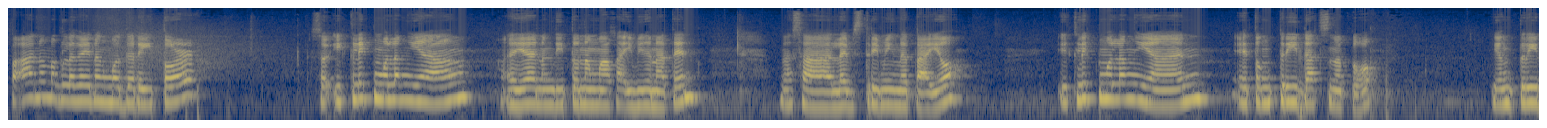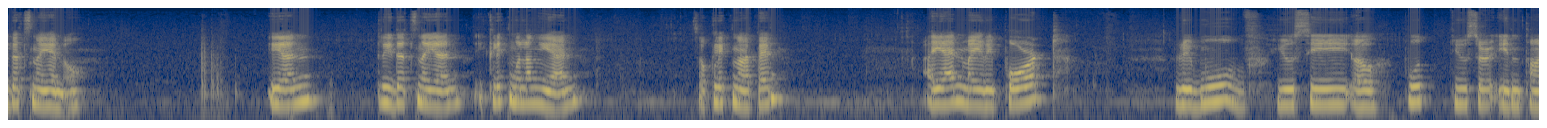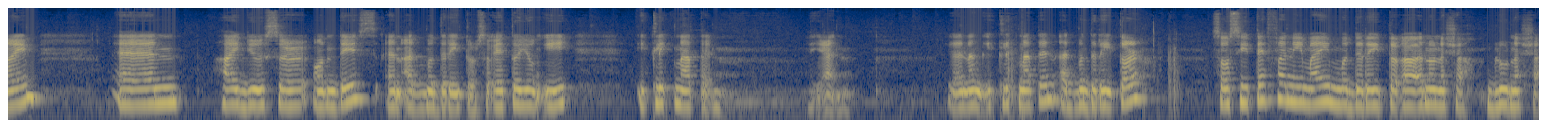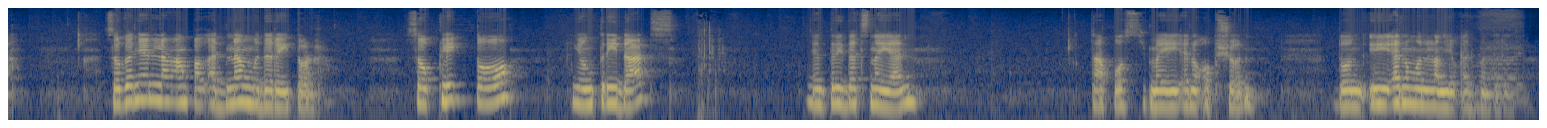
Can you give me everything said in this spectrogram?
paano maglagay ng moderator. So, i-click mo lang yang, ayan, nandito ng mga kaibigan natin. Nasa live streaming na tayo. I-click mo lang yan, itong 3 dots na to. Yung 3 dots na yan, oh. Yan, 3 dots na yan. I-click mo lang yan. So, click natin. Ayan, may report. Remove, you see, oh, put user in time. And hide user on this and add moderator. So, ito yung i-click natin. Ayan. Yan ang i-click natin, add moderator. So, si Tiffany may moderator, ah, ano na siya, blue na siya. So, ganyan lang ang pag-add ng moderator. So, click to, yung 3 dots. Yung 3 dots na yan. Tapos, may ano option. Doon, i-ano mo lang yung moderator.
